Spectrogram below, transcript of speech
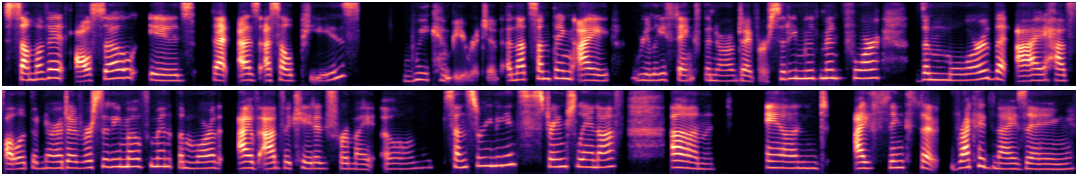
some of it also is that as SLPs, we can be rigid. And that's something I really thank the neurodiversity movement for. The more that I have followed the neurodiversity movement, the more that I've advocated for my own sensory needs, strangely enough. Um, and I think that recognizing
